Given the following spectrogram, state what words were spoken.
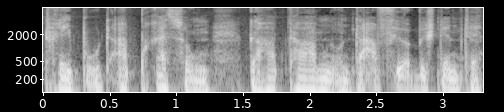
Tributabpressung gehabt haben und dafür bestimmte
